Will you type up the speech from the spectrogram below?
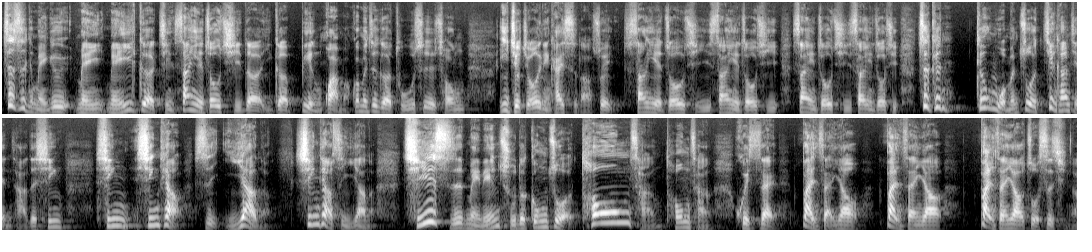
这是每个每每一个景商业周期的一个变化嘛？关键这个图是从一九九二年开始的，所以商业周期、商业周期、商业周期、商业周期，这跟跟我们做健康检查的心心心跳是一样的，心跳是一样的。其实美联储的工作通常通常会是在半山腰、半山腰。半山腰做事情啊，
